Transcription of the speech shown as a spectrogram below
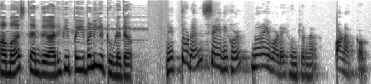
ஹமாஸ் தனது அறிவிப்பை வெளியிட்டுள்ளது. இத்துடன் செய்திகள் நிறைவடைகின்றன. வணக்கம்.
